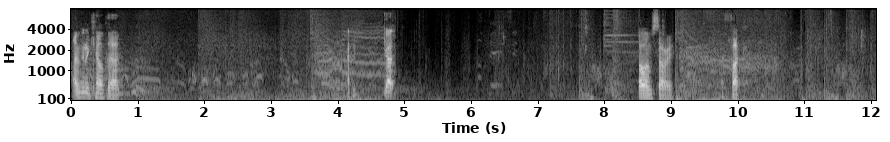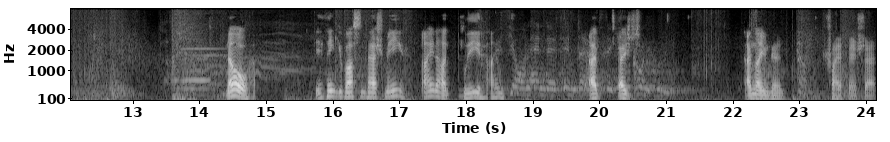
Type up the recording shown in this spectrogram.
I'm gonna count that. Got. Oh, I'm sorry. Fuck. No! Do You think you Boston bash me? I not bleed. I'm. I- 30 I just-. I'm not even gonna try to finish that.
